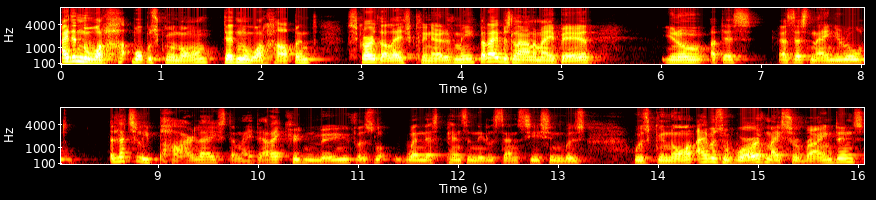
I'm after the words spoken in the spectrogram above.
I didn't know what, ha- what was going on, didn't know what happened, scared the life clean out of me. But I was lying on my bed, you know, at this as this nine year old, literally paralyzed in my bed. I couldn't move as when this pins and needles sensation was was going on. I was aware of my surroundings.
